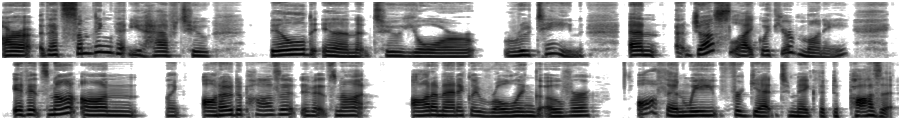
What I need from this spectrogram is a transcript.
are that's something that you have to build in to your routine. And uh, just like with your money, if it's not on like auto deposit, if it's not automatically rolling over, often we forget to make the deposit.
